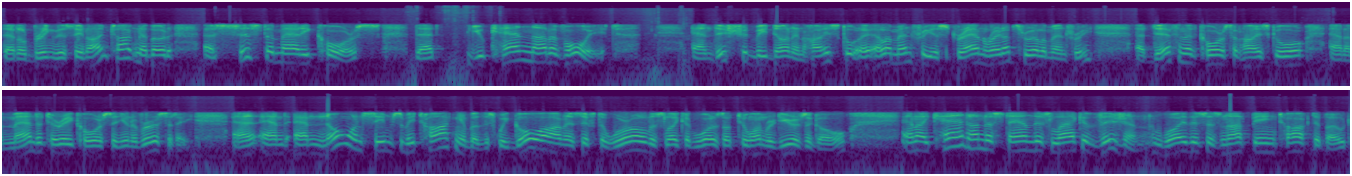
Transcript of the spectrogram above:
that'll bring this in. I'm talking about a systematic course that you cannot avoid and this should be done in high school. Uh, elementary is Strand right up through elementary, a definite course in high school, and a mandatory course in university. And, and, and no one seems to be talking about this. We go on as if the world is like it was 200 years ago, and I can't understand this lack of vision, why this is not being talked about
